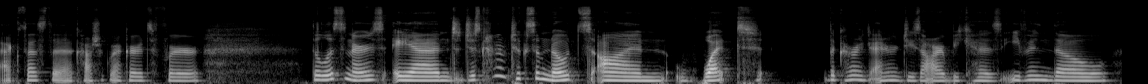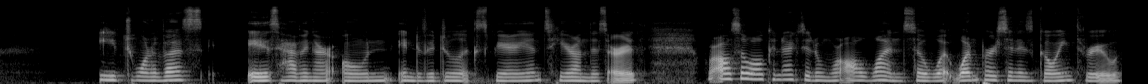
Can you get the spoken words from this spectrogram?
accessed the Akashic Records for the listeners and just kind of took some notes on what the current energies are because even though each one of us is having our own individual experience here on this earth, we're also all connected and we're all one. So, what one person is going through,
